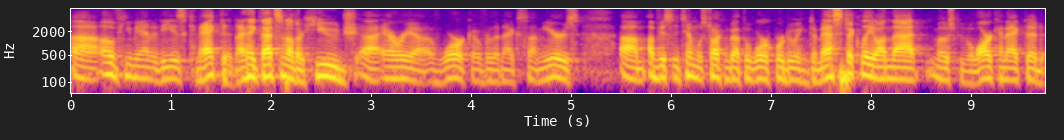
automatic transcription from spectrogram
uh, of humanity is connected. I think that's another huge uh, area of work over the next some years. Um, obviously, Tim was talking about the work we're doing domestically on that. Most people are connected,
